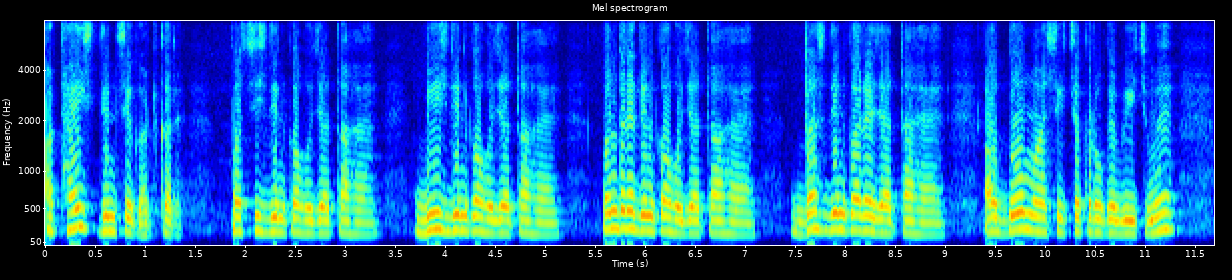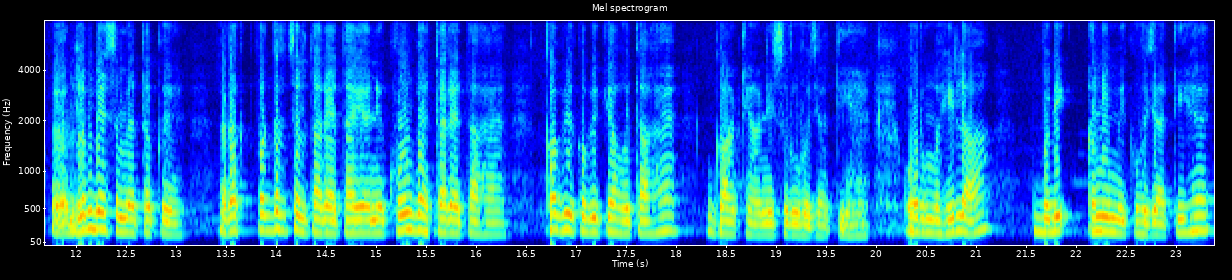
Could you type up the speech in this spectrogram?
28 दिन से घटकर 25 दिन का हो जाता है 20 दिन का हो जाता है 15 दिन का हो जाता है, दस दिन का रह जाता है और दो मासिक चक्रों के बीच में लंबे समय तक रक्त प्रदर चलता रहता है, यानी खून बहता रहता है। कभी कभी क्या होता है? गांठें आनी शुरू हो जाती हैं और महिला बड़ी अनिमिक हो जाती है,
